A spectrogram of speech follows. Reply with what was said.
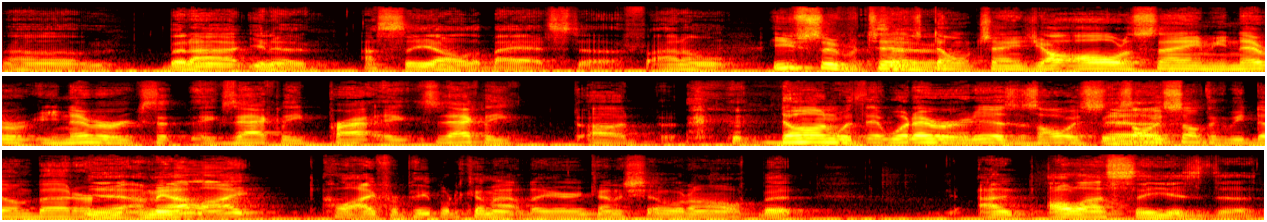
um, but I, you know, I see all the bad stuff. I don't. You superintendents So- don't change. Y'all all the same. You never, you never ex- exactly, pri- exactly uh, done with it. Whatever it is, it's always, it's always something to be done better. Yeah, I mean, I like I like for people to come out there and kind of show it off, but I all I see is the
